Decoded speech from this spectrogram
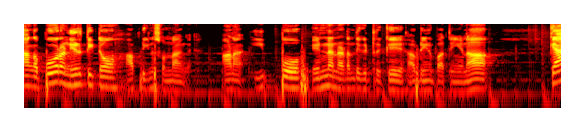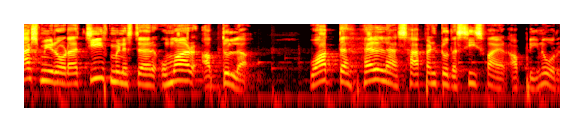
நாங்கள் போரை நிறுத்திட்டோம் அப்படின்னு சொன்னாங்க. ஆனால் இப்போது என்ன நடந்துக்கிட்டு இருக்கு அப்படின்னு பார்த்தீங்கன்னா காஷ்மீரோட chief minister Omar Abdullah what the hell has happen to the ceasefire அப்படின்னு ஒரு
